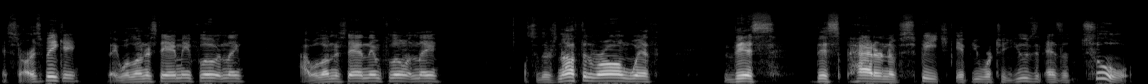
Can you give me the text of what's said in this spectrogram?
and start speaking, they will understand me fluently. I will understand them fluently. So there's nothing wrong with this this pattern of speech if you were to use it as a tool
